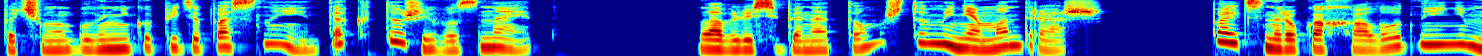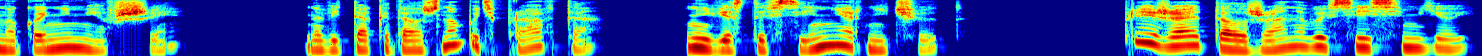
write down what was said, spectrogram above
Почему было не купить запасные? Да кто же его знает? Ловлю себя на том, что у меня мандраж. Пальцы на руках холодные и немного онемевшие. Но ведь так и должно быть, правда? Невесты все нервничают. Приезжают Должановы всей семьей.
